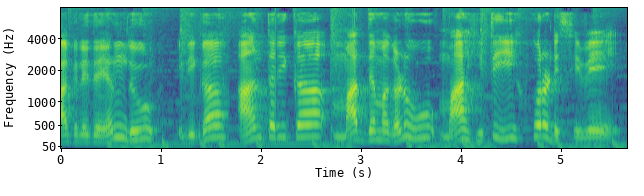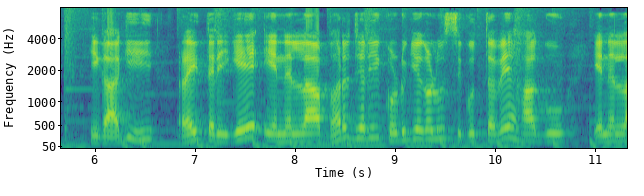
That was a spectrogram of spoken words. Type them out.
ಆಗಲಿದೆ ಎಂದು ಇದೀಗ ಆಂತರಿಕ ಮಾಧ್ಯಮಗಳು ಮಾಹಿತಿ ಹೊರಡಿಸಿವೆ. ಹೀಗಾಗಿ ರೈತರಿಗೆ ಏನೆಲ್ಲ ಭರ್ಜರಿ ಕೊಡುಗೆಗಳು ಸಿಗುತ್ತವೆ ಹಾಗೂ ಏನೆಲ್ಲ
